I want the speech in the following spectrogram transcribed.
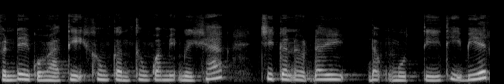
Vấn đề của Hòa Thị không cần thông qua miệng người khác, chỉ cần ở đây động một tí thì biết.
